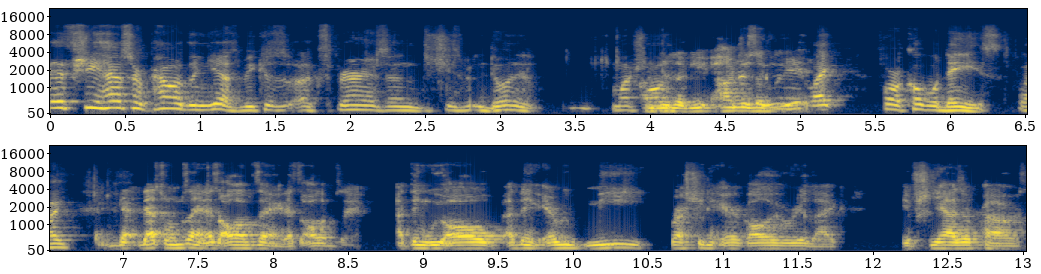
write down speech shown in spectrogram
if she has her power, then yes, because experience and she's been doing it much hundreds longer. Of, hundreds of years, like for a couple days. Like that, that's what I'm saying. That's all I'm saying. That's all I'm saying. I think we all, I think every me, Rashid, and Eric all agree like if she has her powers,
